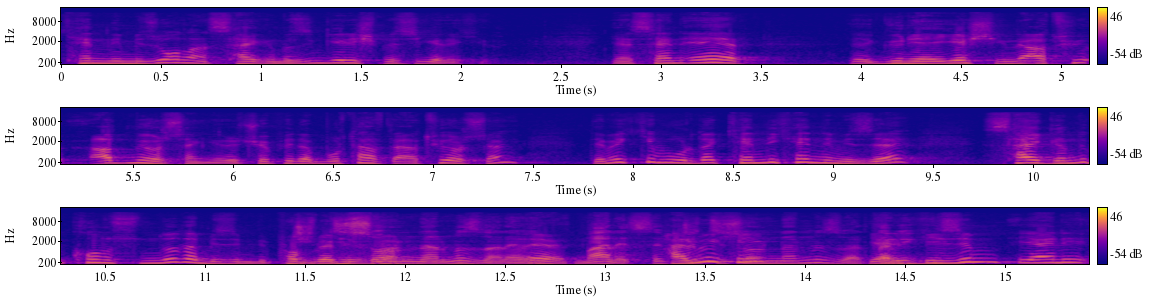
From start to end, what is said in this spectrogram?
kendimize olan saygımızın gelişmesi gerekir. Yani sen eğer e, güneye geçtiğinde atıyor, atmıyorsan yere çöpü de bu tarafta atıyorsan demek ki burada kendi kendimize saygınlık konusunda da bizim bir problemimiz Ciddi var. sorunlarımız var evet. Maalesef ciddi Halbuki, sorunlarımız var. Yani Tabii ki. bizim yani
